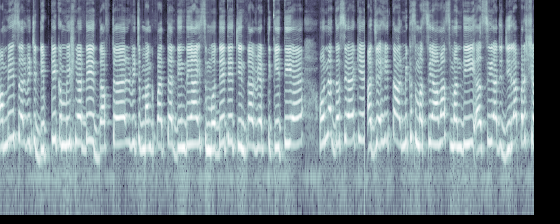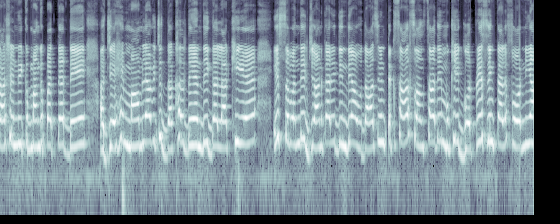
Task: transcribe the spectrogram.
ਅੰਮ੍ਰਿਤਸਰ ਵਿੱਚ ਡਿਪਟੀ ਕਮਿਸ਼ਨਰ ਦੇ ਦਫ਼ਤਰ ਵਿੱਚ ਮੰਗ ਪੱਤਰ ਦਿੰਦਿਆਂ ਇਸ ਮੁੱਦੇ ਤੇ ਚਿੰਤਾ ਵਿਅਕਤ ਕੀਤੀ ਹੈ। ਉਹਨਾਂ ਦੱਸਿਆ ਕਿ ਅਜਿਹੀ ਧਾਰਮਿਕ ਸਮੱਸਿਆਵਾਂ ਸੰਬੰਧੀ ਅਸੀਂ ਅੱਜ ਜ਼ਿਲ੍ਹਾ ਪ੍ਰਸ਼ਾਸਨ ਨੂੰ ਇੱਕ ਮੰਗ ਪੱਤਰ ਦੇ ਅਜਿਹੇ ਮਾਮਲਿਆਂ ਵਿੱਚ ਦਖਲ ਦੇਣ ਦੀ ਗੱਲ ਆਖੀ ਹੈ। ਇਸ ਸੰਬੰਧੀ ਜਾਣਕਾਰੀ ਦਿੰਦਿਆਂ ਉਦਾਸੀਨ ਟਕਸਾਲ ਸੰਸਥਾ ਦੇ ਮੁਖੀ ਗੁਰਪ੍ਰੀਤ ਸਿੰਘ ਕੈਲੀਫੋਰਨੀਆ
